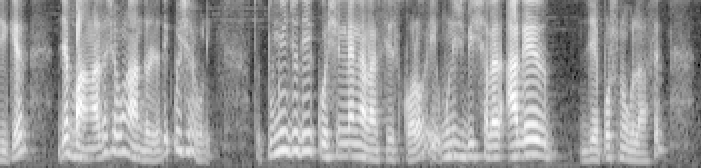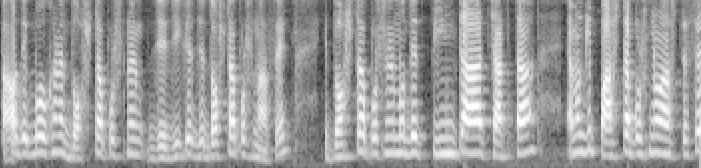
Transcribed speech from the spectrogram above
জিকের যে বাংলাদেশ এবং আন্তর্জাতিক বিষয়গুলি। তো তুমি যদি কোয়েশ্চেন ব্যাংক অ্যানালিসিস করো, এই উনিশ বিশ সালের আগের যে প্রশ্নগুলো আছে, তাও দেখব ওখানে দশটা প্রশ্নের যে জিকের যে দশটা প্রশ্ন আছে, এই দশটা প্রশ্নের মধ্যে তিনটা, চারটা, এমনকি পাঁচটা প্রশ্ন আসতেছে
